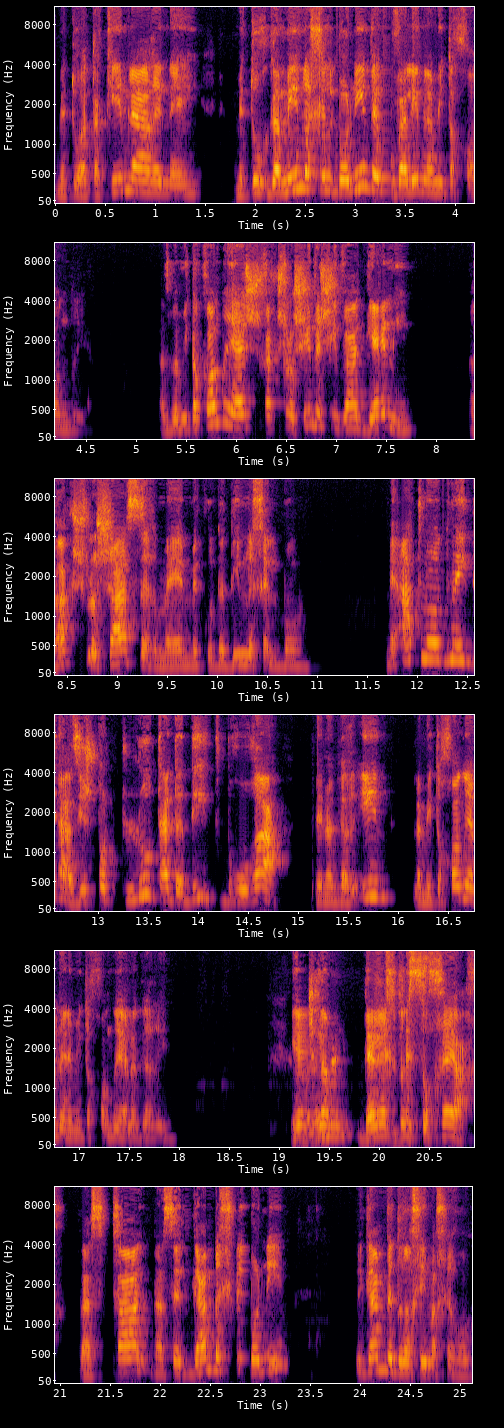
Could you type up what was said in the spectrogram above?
מתועתקים ל-RNA, מתורגמים לחלבונים ומובלים למיטוכונדריה. אז במיטוכונדריה יש רק 37 גנים, רק 13 מהם מקודדים לחלבון. מעט מאוד מידע, אז יש פה תלות הדדית ברורה בין הגרעין למיטוכונדריה, בין המיטוכונדריה לגרעין. יש גם דרך לשוחח, והשיחה נעשית גם בחלבונים וגם בדרכים אחרות.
